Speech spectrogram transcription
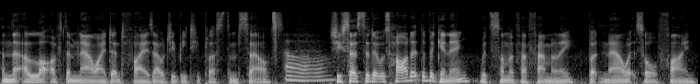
and that a lot of them now identify as LGBT plus themselves. Aw. She says that it was hard at the beginning with some of her family, but now it's all fine.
